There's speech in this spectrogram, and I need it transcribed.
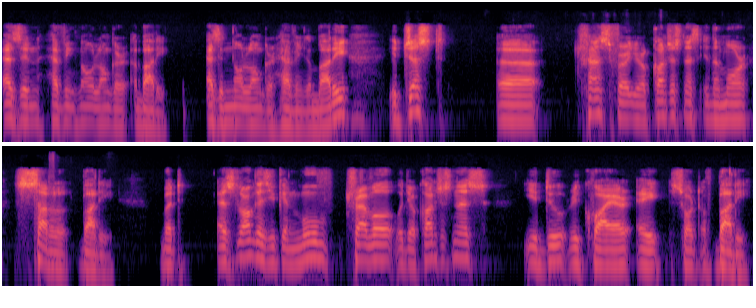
as in having no longer a body, as in no longer having a body. You just transfer your consciousness in a more subtle body. But as long as you can move, travel with your consciousness, you do require a sort of body.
